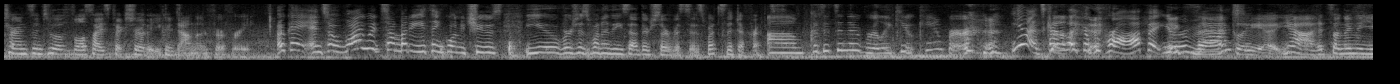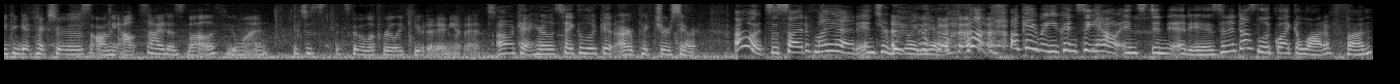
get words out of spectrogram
turns into a full size picture that you can download for free. Okay, and so why would somebody you think want to choose you versus one of these other services? What's the difference? Because it's in a really cute camper. yeah, it's kind of like a prop at your event. exactly. Yeah, it's something that you can get pictures on the outside as well if you want. It's just it's gonna look really cute at any event. Okay, here, let's take a look at our pictures here. Oh, it's the side of my head interviewing you. okay, but you can see how instant it is, and it does look like a lot of fun.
